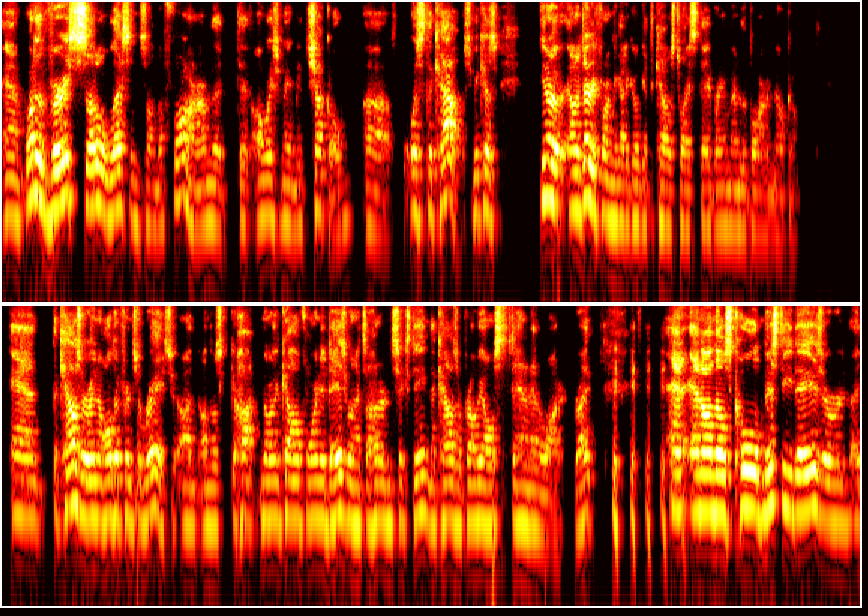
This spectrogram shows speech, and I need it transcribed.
and one of the very subtle lessons on the farm that that always made me chuckle uh, was the cows, because you know on a dairy farm you got to go get the cows twice a day, bring them into the barn and milk them and the cows are in all different arrays. On, on those hot northern california days when it's 116 the cows are probably all standing in the water right? And, and on those cold misty days or uh,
